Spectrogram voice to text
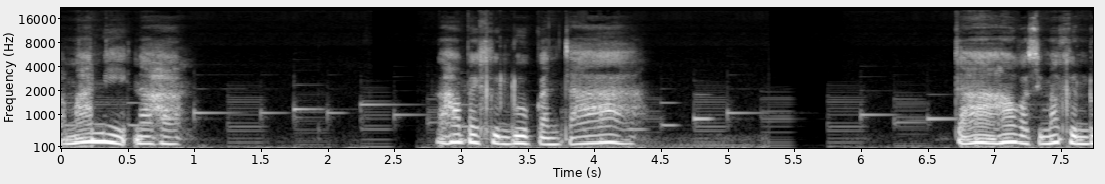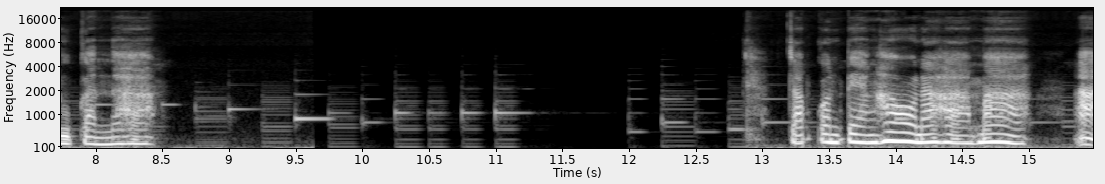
ประมาณนี้นะคะ แล้วเราไปขึ้นรูปกันจ้า จ้าเฮาก็สิมาขึ้นรูปกันนะคะ จับก่อนแปลงเฮานะคะ มาอะ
